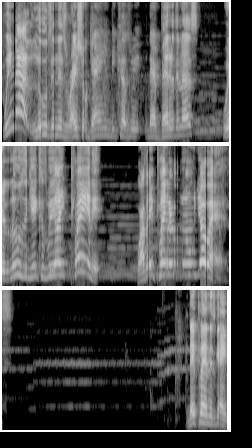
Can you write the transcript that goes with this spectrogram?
We're not losing this racial game because we they're better than us. We're losing it because we ain't playing it. While they playing it on, your ass. They playing this game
